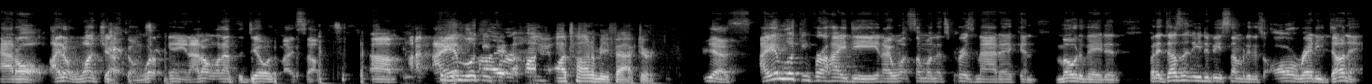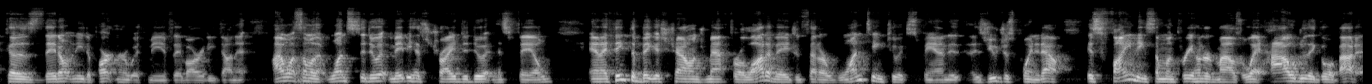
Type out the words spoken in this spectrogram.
at all. I don't want Jeff Cohn. What a pain. I don't want to have to deal with myself. Um, I, I, am looking for a high autonomy factor. Yes, I am looking for a high D, and I want someone that's charismatic and motivated. But it doesn't need to be somebody that's already done it because they don't need to partner with me if they've already done it. I want someone that wants to do it, maybe has tried to do it and has failed, and I think the biggest challenge, Matt, for a lot of agents that are wanting to expand, as you just pointed out, is finding someone 300 miles away. How do they go about it?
